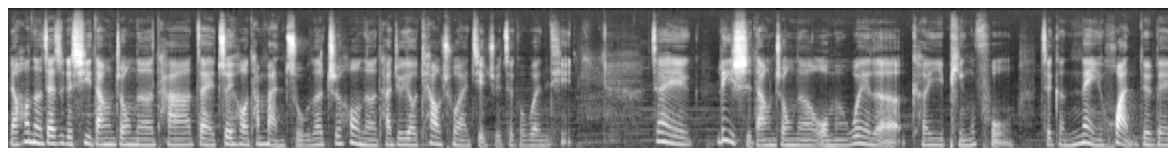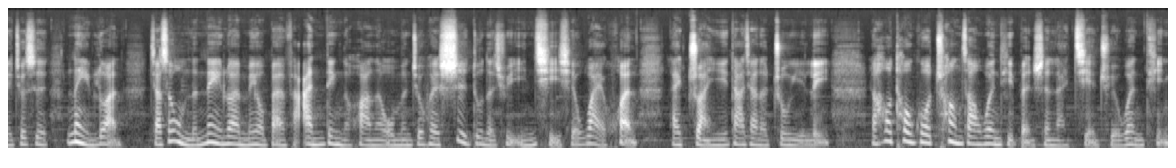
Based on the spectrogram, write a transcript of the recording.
然后呢，在这个戏当中呢，他在最后他满足了之后呢，他就又跳出来解决这个问题。在历史当中呢，我们为了可以平复这个内患，对不对？就是内乱。假设我们的内乱没有办法安定的话呢，我们就会适度的去引起一些外患，来转移大家的注意力，然后透过创造问题本身来解决问题。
